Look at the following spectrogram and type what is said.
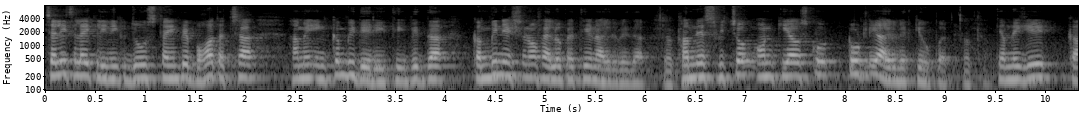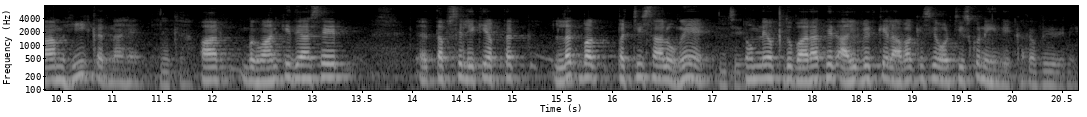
चली चलाई क्लिनिक जो उस टाइम पे बहुत अच्छा हमें इनकम भी दे रही थी with the combination of allopathy and Ayurveda Okay. हमने स्विच ऑन किया उसको टोटली आयुर्वेद के ऊपर ओके कि हमने ये काम ही करना है। ओके और भगवान की दया से तब से लेके अब तक लगभग 25 साल हो गए हैं। तो हमने अब दोबारा फिर आयुर्वेद के अलावा किसी और चीज़ को नहीं देखा। कभी भी नहीं।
